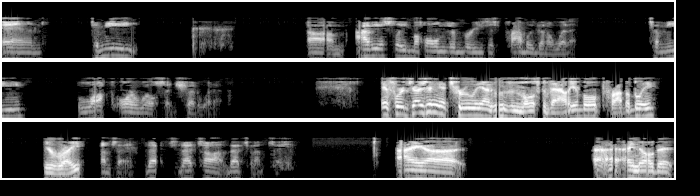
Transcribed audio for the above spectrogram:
And to me, um, obviously Mahomes or Brees is probably going to win it. To me, Luck or Wilson should win it. If we're judging it truly on who's the most valuable, probably. You're right. I'm saying that's that's uh, that's what I'm saying. I uh I, I know that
